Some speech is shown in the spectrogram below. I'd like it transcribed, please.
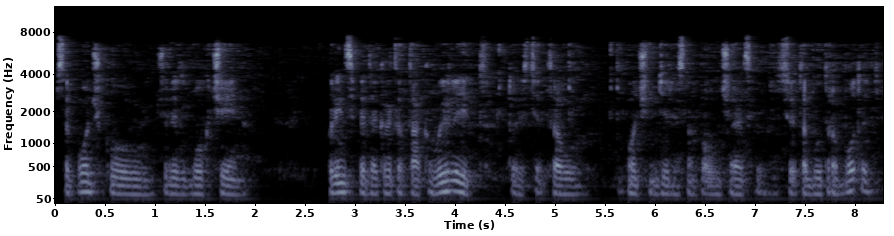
цепочку через блокчейн. В принципе, это как-то так выглядит. То есть это очень интересно получается, как все это будет работать.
